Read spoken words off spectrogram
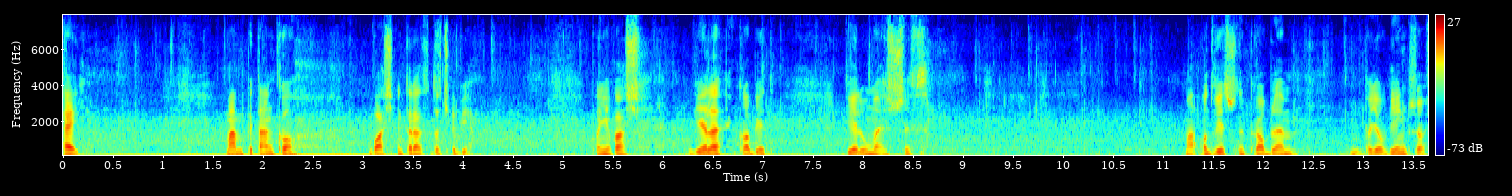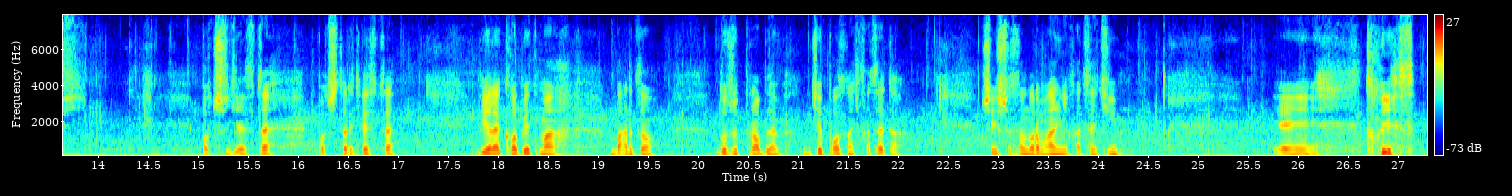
Hej, mam pytanko właśnie teraz do Ciebie, ponieważ wiele kobiet, wielu mężczyzn ma odwieczny problem, bym powiedział większość, po 30, po 40. Wiele kobiet ma bardzo duży problem, gdzie poznać faceta. Czy jeszcze są normalni faceci? Yy, to jest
